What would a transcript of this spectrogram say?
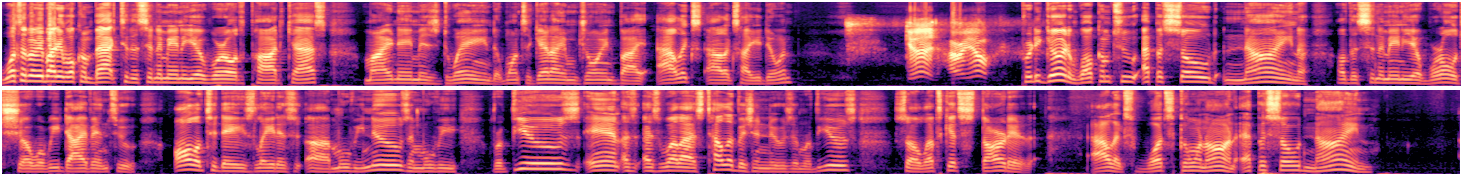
What's up, everybody? Welcome back to the Cinemania World podcast. My name is Duane. Once again, I am joined by Alex. Alex, how you doing? Good. How are you? Pretty good. Welcome to episode nine of the Cinemania World Show, where we dive into all of today's latest uh, movie news and movie reviews, and as, as well as television news and reviews. So let's get started. Alex, what's going on? Episode nine.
